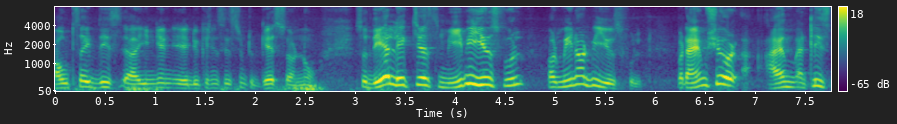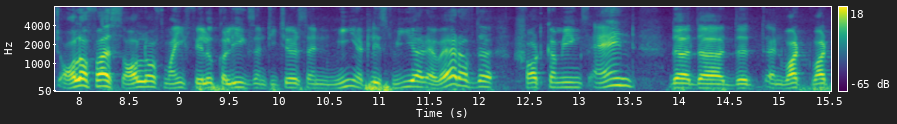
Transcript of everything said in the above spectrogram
outside this uh, Indian education system to guess or know. So their lectures may be useful or may not be useful. But I am sure, I am at least all of us, all of my fellow colleagues and teachers and me at least, we are aware of the shortcomings and the, the, the and what, what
